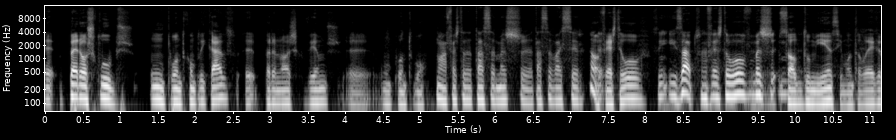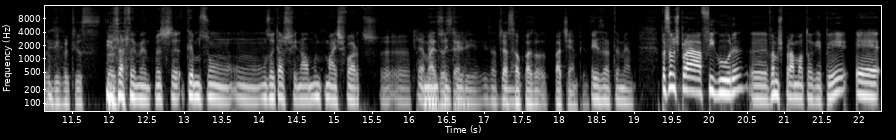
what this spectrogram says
uh, para os clubes um ponto complicado, uh, para nós que vemos uh, um ponto bom. Não há festa da taça, mas a taça vai ser. Não, a festa houve. Sim, exato, a festa houve, mas. O Sol de Domiense e Montalegre divertiu-se. Exatamente, mas temos um, um, uns oitavos de final muito mais fortes, uh, é mais em teoria. Exatamente. Já só para, para a Champions. Exatamente. Passamos para a figura, vamos para a MotoGP. É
